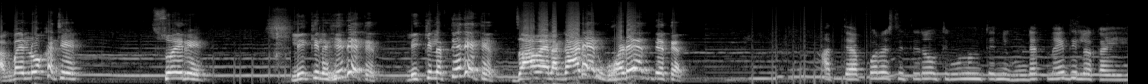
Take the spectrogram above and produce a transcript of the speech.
अग बाई लोकाचे सोयरे. लिकीला हे देतात लिकीला ते देतात. जावायला गाड्या आणि घोड्या देतात. आत्या परिस्थिती नव्हती म्हणून त्यांनी हुंड्यात नाही दिलं काही.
